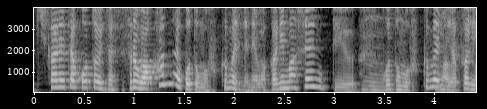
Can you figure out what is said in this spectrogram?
聞かれたことに対してそれ分かんないことも含めてね分かりませんっていうことも含めてやっぱり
